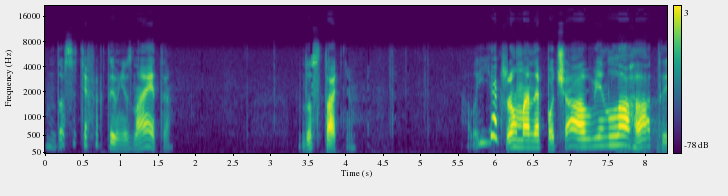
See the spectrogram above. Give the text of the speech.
Досить ефективні, знаєте. Достатньо. Але як же в мене почав він лагати?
